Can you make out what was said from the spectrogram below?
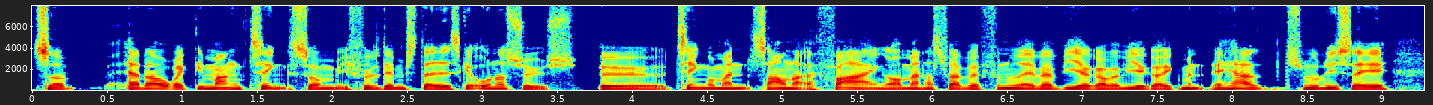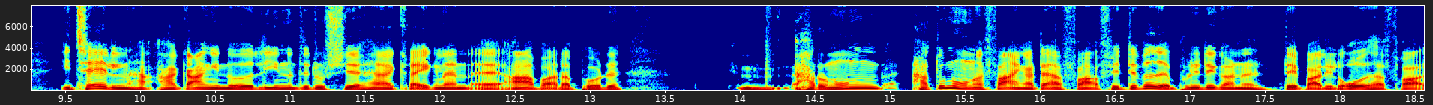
så er der jo rigtig mange ting, som ifølge dem stadig skal undersøges. Øh, ting, hvor man savner erfaring, og man har svært ved at finde ud af, hvad virker og hvad virker ikke. Men her, som du lige sagde, Italien har, har gang i noget lignende det, du siger her. Grækenland øh, arbejder på det. Har du, nogen, har du nogle erfaringer derfra? For det ved jeg, at politikerne, det er bare lidt råd herfra,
